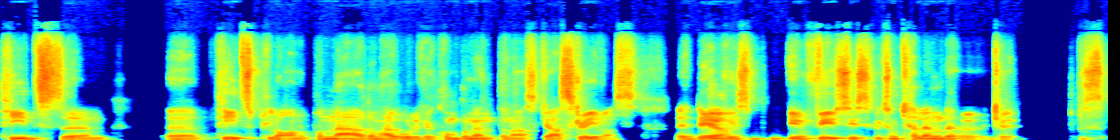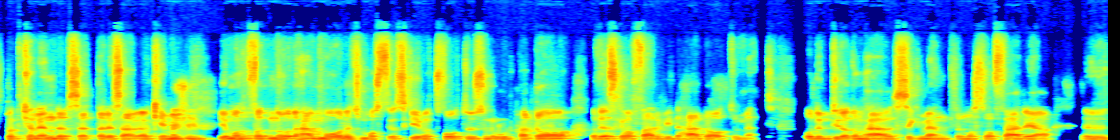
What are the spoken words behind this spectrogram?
tids, eh, eh, tidsplan på när de här olika komponenterna ska skrivas. Eh, delvis i en fysisk liksom, kalender på ett kalendersätt där det är så här, okay, men mm -hmm. jag måste, för att nå det här målet så måste jag skriva 2000 ord per dag och den ska vara färdig vid det här datumet. Och det betyder att de här segmenten måste vara färdiga eh,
